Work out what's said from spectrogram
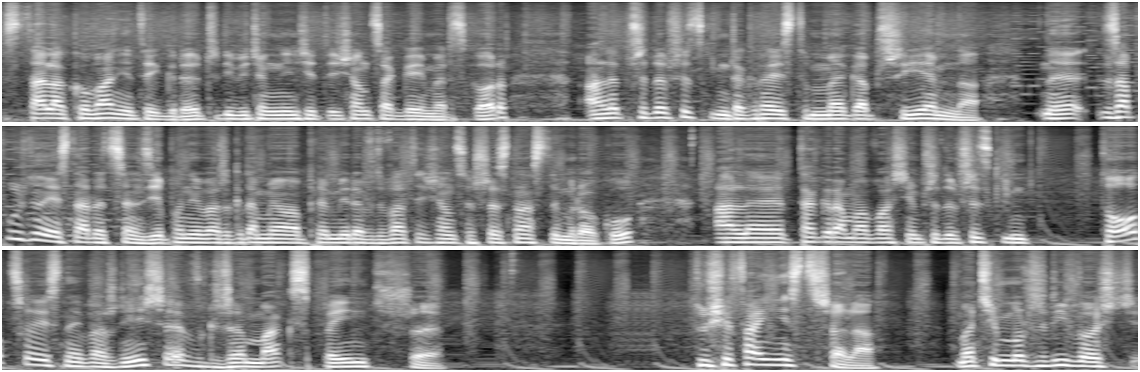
stalakowanie tej gry, czyli wyciągnięcie 1000 gamerscore, ale przede wszystkim ta gra jest mega przyjemna. E, za późno jest na recenzję, ponieważ gra miała premierę w 2016 roku, ale ta gra ma właśnie przede wszystkim to, co jest najważniejsze w grze Max Payne 3 tu się fajnie strzela. Macie możliwość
